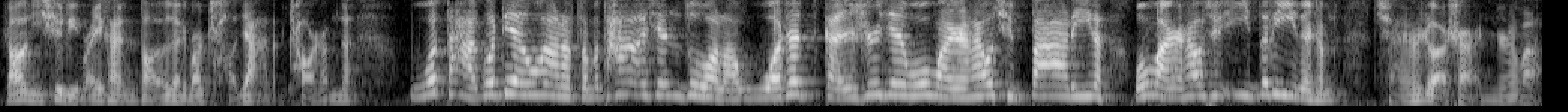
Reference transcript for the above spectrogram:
然后你去里边一看，导游在里边吵架呢，吵什么呢？我打过电话了，怎么他先做了？我这赶时间，我晚上还要去巴黎呢，我晚上还要去意大利呢，什么全是这事儿，你知道吧？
